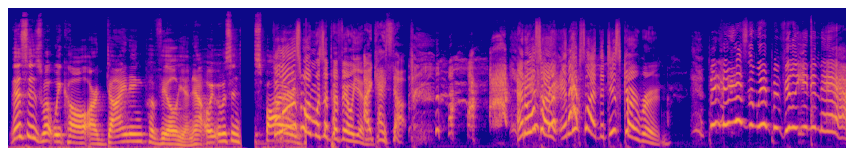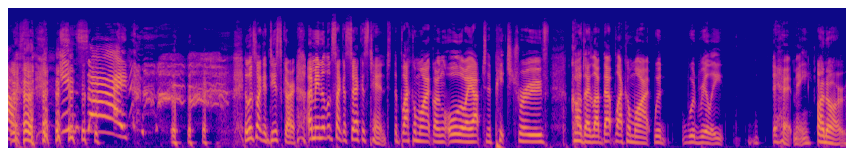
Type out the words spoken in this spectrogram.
This is what we call our dining pavilion. Now, it was inspired. the last one was a pavilion, Okay, stop. and also it looks like the disco room. But who has the word pavilion in the house? Inside. it looks like a disco. I mean, it looks like a circus tent. The black and white going all the way up to the pitched roof. God, they love that black and white. Would would really hurt me. I know.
